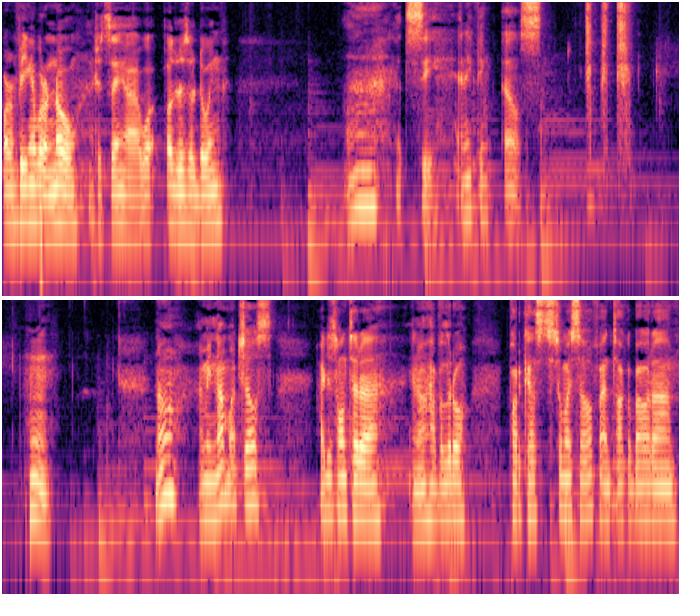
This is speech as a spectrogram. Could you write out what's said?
or being able to know, I should say, uh, what others are doing uh, let's see. Anything else? Hmm. No, I mean, not much else. I just wanted to, you know, have a little podcast to myself and talk about, um,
